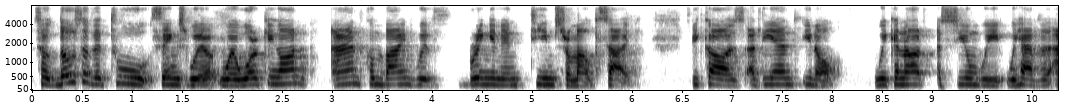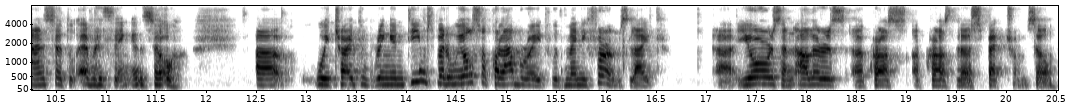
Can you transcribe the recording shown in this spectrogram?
So those are the two things we're we're working on, and combined with bringing in teams from outside, because at the end, you know, we cannot assume we we have the answer to everything, and so. Uh, we try to bring in teams, but we also collaborate with many firms like uh, yours and others across across the spectrum. So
